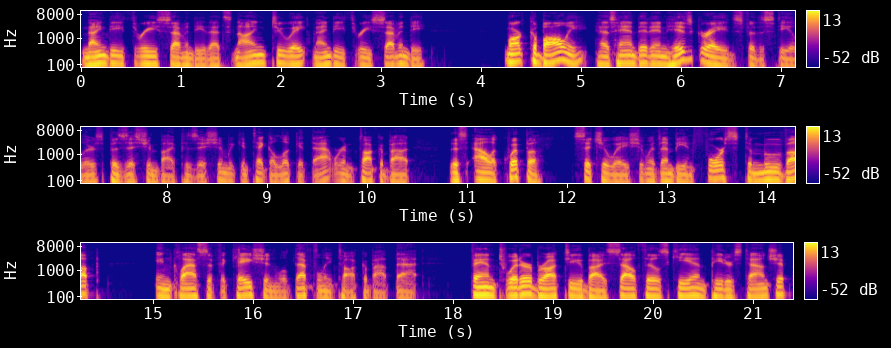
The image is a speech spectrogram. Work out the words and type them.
9370? That's 928 9370. Mark Kaboly has handed in his grades for the Steelers position by position. We can take a look at that. We're going to talk about this Aliquippa situation with them being forced to move up in classification. We'll definitely talk about that. Fan Twitter brought to you by South Hills Kia in Peters Township.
